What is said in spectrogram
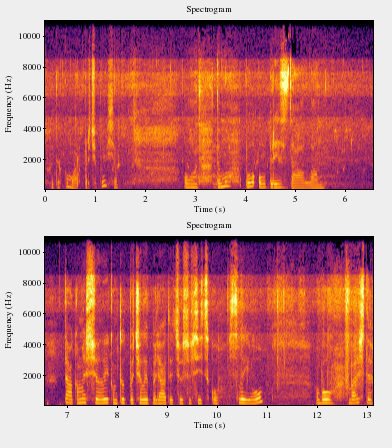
слухайте, комар причепився. От, тому пообрізала. Так, а ми з чоловіком тут почали пиляти цю сусідську сливу. Бо, бачите,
